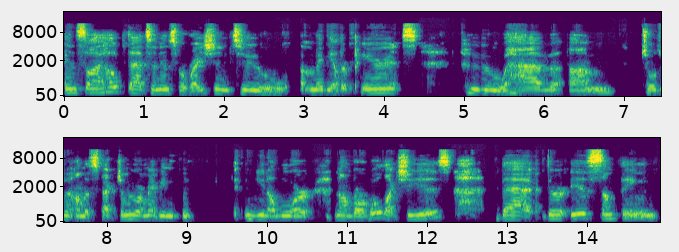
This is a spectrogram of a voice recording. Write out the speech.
And so I hope that's an inspiration to uh, maybe other parents who have um, children on the spectrum who are maybe you know more nonverbal like she is that there is something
